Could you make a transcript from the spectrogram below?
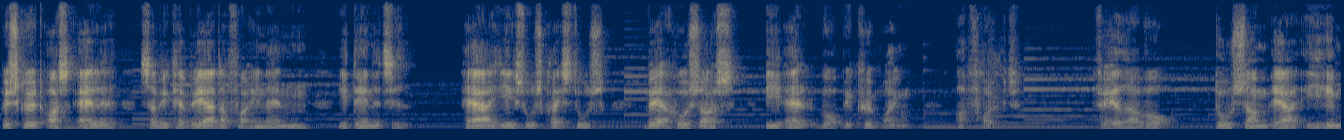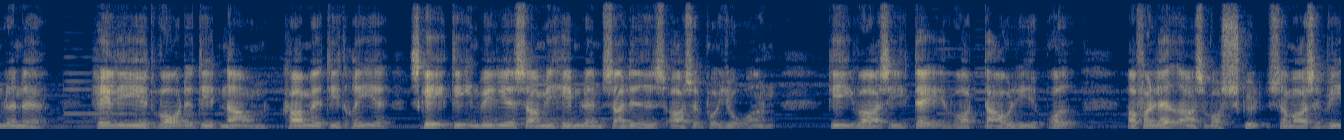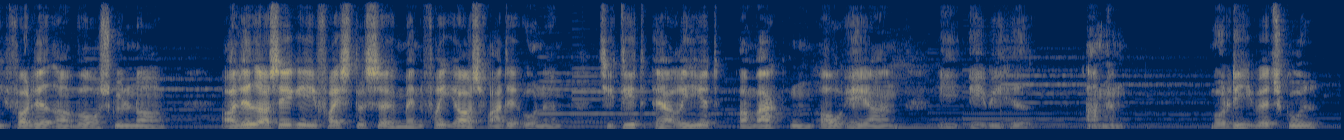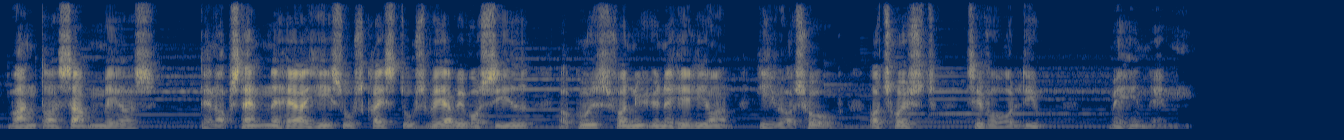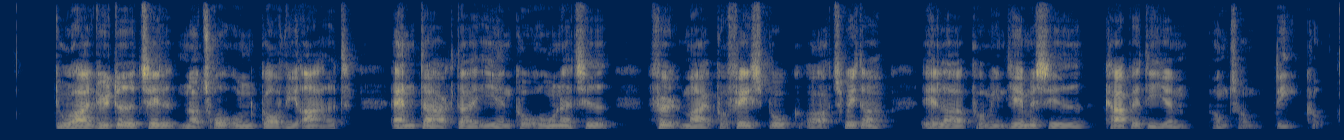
Beskyt os alle, så vi kan være der for hinanden i denne tid. Herre Jesus Kristus, vær hos os i al vor bekymring og frygt. Fader vor, du som er i himlene, helliget vorte dit navn, komme dit rige, ske din vilje som i himlen, således også på jorden. Giv os i dag vort daglige brød, og forlad os vores skyld, som også vi forlader vores skyldnere. Og led os ikke i fristelse, men fri os fra det onde. Til dit er riget og magten og æren i evighed. Amen. Må livets Gud vandre sammen med os. Den opstandende Herre Jesus Kristus være ved vores side, og Guds fornyende helligånd give os håb og trøst til vores liv med hinanden. Du har lyttet til, når troen går viralt, andagter i en coronatid. Følg mig på Facebook og Twitter eller på min hjemmeside kappediem.dk.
